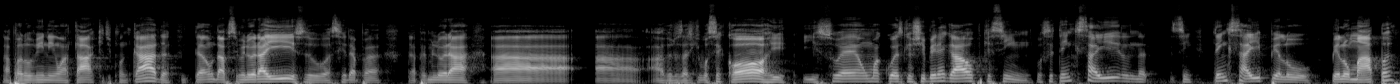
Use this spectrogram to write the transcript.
dá pra não vir nenhum ataque de pancada, então dá pra você melhorar isso, assim, dá pra, dá pra melhorar a... A, a velocidade que você corre, isso é uma coisa que eu achei bem legal, porque assim, você tem que sair, na- assim, tem que sair pelo, pelo mapa,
